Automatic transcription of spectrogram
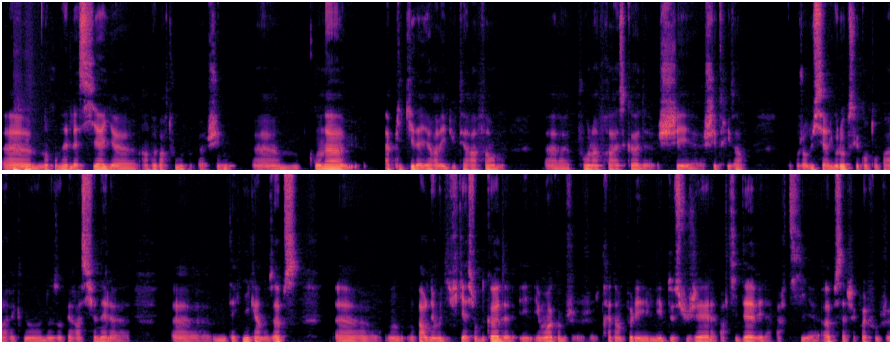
Mhm. Donc on a de la CI un peu partout chez nous, qu'on a appliqué d'ailleurs avec du Terraform pour l'infra as code chez, chez Trezor. Aujourd'hui c'est rigolo parce que quand on parle avec nos, nos opérationnels techniques, hein, nos ops, on, on, parle de modification de code, et, et moi, comme je, je, traite un peu les, les, deux sujets, la partie dev et la partie euh, ops, à chaque fois, il faut que je,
